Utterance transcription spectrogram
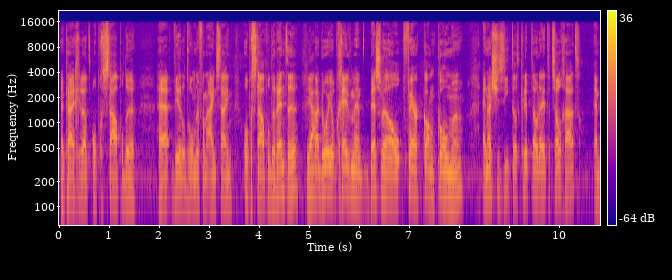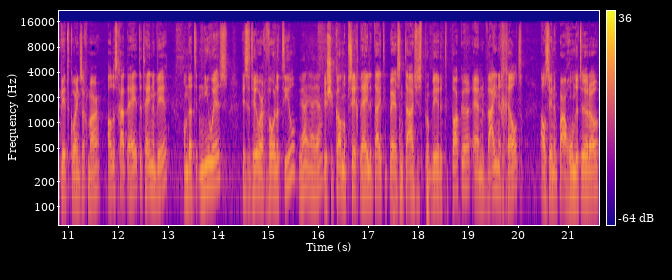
dan krijg je dat opgestapelde hè, wereldwonder van Einstein... opgestapelde rente... Ja. waardoor je op een gegeven moment best wel ver kan komen... En als je ziet dat crypto de tijd zo gaat, en bitcoin zeg maar, alles gaat de hele tijd heen en weer. Omdat het nieuw is, is het heel erg volatiel. Ja, ja, ja. Dus je kan op zich de hele tijd die percentages proberen te pakken. En weinig geld, als in een paar honderd euro,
